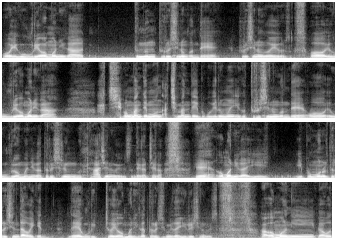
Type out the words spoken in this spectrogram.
어, 이거 우리 어머니가 듣는, 들으시는 건데, 그러시는 거예요. 그래서 어 이거 우리 어머니가 아, 새벽만 되면 아침만 되고 이러면 이거 들으시는 건데 어 이거 우리 어머니가 들으시는 건데 하시는 거예요. 그래서 내가 제가 예 어머니가 이 이 본문을 들으신다고 이게 네 우리 저희 어머니가 들으십니다 이러시는 거예요. 아 어머니가 어,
